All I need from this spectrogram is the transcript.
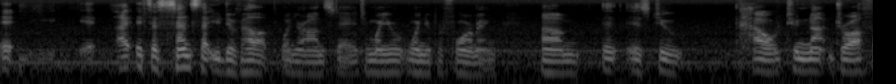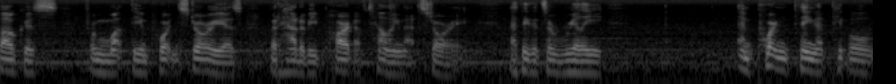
It, it it's a sense that you develop when you're on stage and when you when you're performing um, is to how to not draw focus from what the important story is, but how to be part of telling that story. I think that's a really important thing that people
